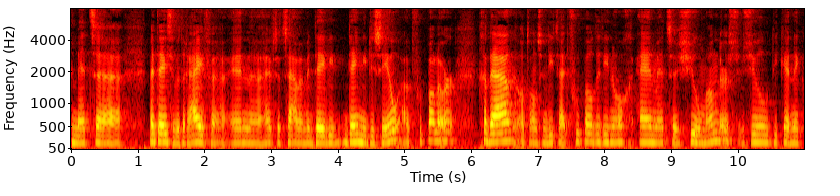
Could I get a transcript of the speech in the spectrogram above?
met, uh, met deze bedrijven. En uh, hij heeft het samen met Demi, Demi de Zeeuw, oud-voetballer, gedaan. Althans, in die tijd voetbalde hij nog. En met uh, Jules Manders. Jules, die ken ik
